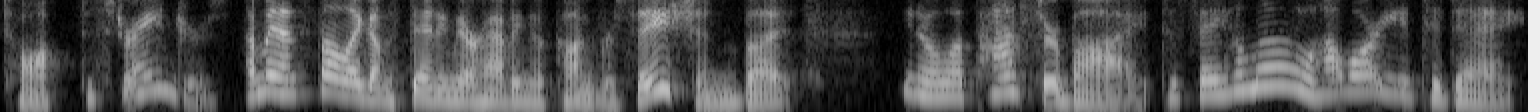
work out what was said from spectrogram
talk to strangers. I mean, it's not like I'm standing there having a conversation, but you know, a passerby to say, hello, how are you today?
